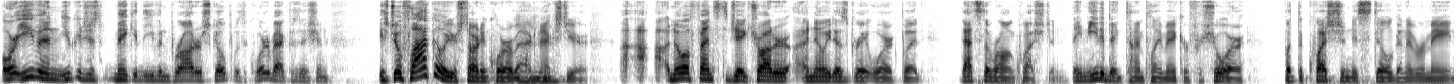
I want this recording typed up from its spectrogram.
Or even, you could just make it even broader scope with the quarterback position. Is Joe Flacco your starting quarterback Mhm. next year? I, I, no offense to Jake Trotter. I know he does great work, but that's the wrong question. They need a big time playmaker for sure, but the question is still going to remain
